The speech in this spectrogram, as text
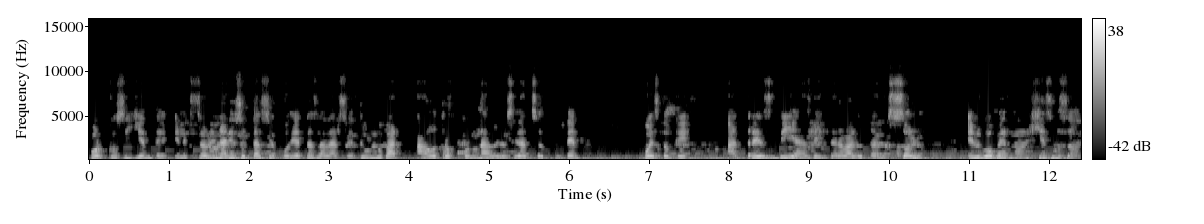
Por consiguiente, el extraordinario cetáceo podía trasladarse de un lugar a otro con una velocidad sorprendente, puesto que, a tres días de intervalo tan solo, el gobernador Higginson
